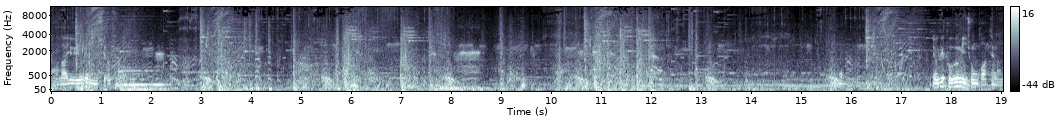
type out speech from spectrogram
어, 나 이거 요리 너무 싫어. 여기 부금이 좋은 것 같아 나는.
